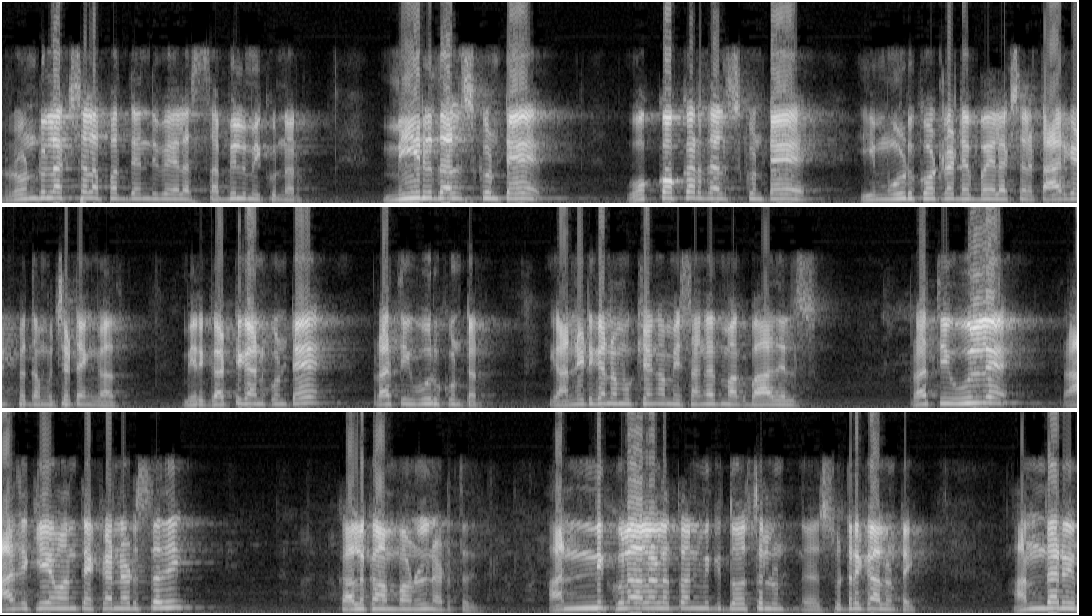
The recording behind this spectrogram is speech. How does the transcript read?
రెండు లక్షల పద్దెనిమిది వేల సభ్యులు మీకున్నారు. మీరు తలుచుకుంటే ఒక్కొక్కరు తలుచుకుంటే ఈ మూడు కోట్ల డెబ్బై లక్షల టార్గెట్ పెద్ద ముచ్చటం కాదు. మీరు గట్టిగా అనుకుంటే ప్రతి ఊరుకుంటారు. ఇక అన్నిటికన్నా ముఖ్యంగా మీ సంగతి మాకు బాగా తెలుసు. ప్రతి ఊళ్ళే రాజకీయం అంతా ఎక్కడ నడుస్తుంది? కళ్ళు కాంపౌండ్లో నడుస్తుంది అన్ని కులాలతో మీకు దోస్తులు సుట్రికాలు ఉంటాయి. అందరిని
